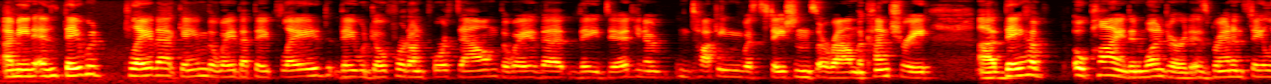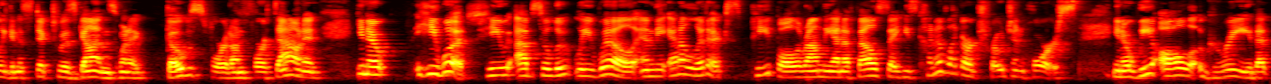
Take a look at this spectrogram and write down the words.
I mean, and they would play that game the way that they played. They would go for it on fourth down the way that they did. You know, talking with stations around the country, uh, they have opined and wondered is Brandon Staley going to stick to his guns when it goes for it on fourth down? And, you know, he would. He absolutely will. And the analytics people around the NFL say he's kind of like our Trojan horse. You know, we all agree that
